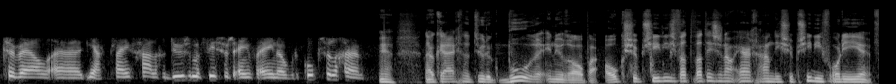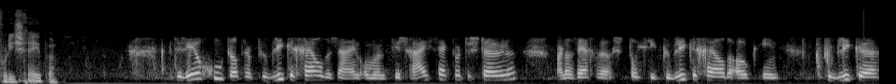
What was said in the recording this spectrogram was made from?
Terwijl uh, ja, kleinschalige duurzame vissers één voor één over de kop zullen gaan. Ja. Nou krijgen natuurlijk boeren in Europa ook subsidies. Wat, wat is er nou erg aan die subsidie voor die, voor die schepen? Het is heel goed dat er publieke gelden zijn om een visserijsector te steunen. Maar dan zeggen we, stop die publieke gelden ook in publieke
